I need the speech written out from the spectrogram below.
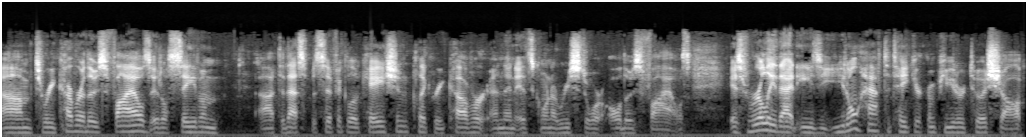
um, to recover those files. It'll save them uh, to that specific location, click recover, and then it's going to restore all those files. It's really that easy. You don't have to take your computer to a shop.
